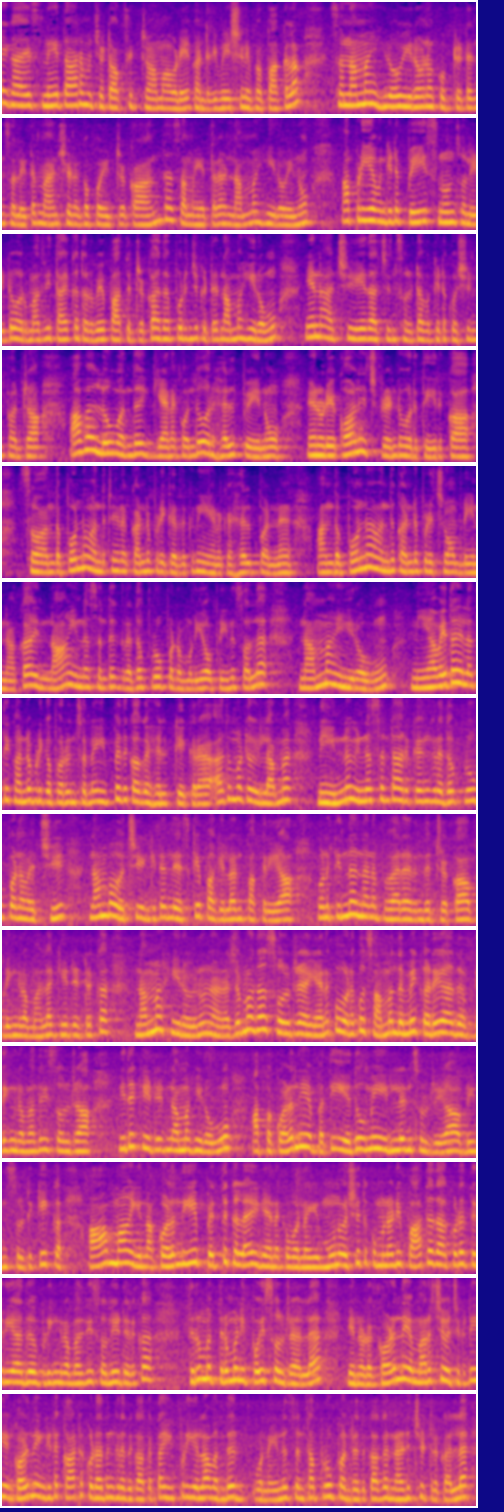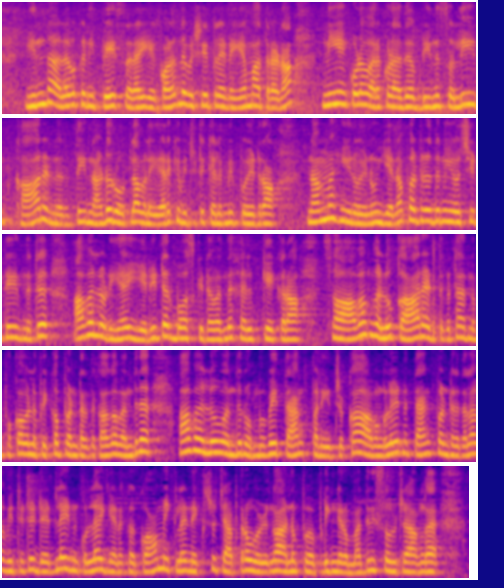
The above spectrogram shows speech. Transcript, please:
Hey guys நேற்று ஆரம்பித்த toxic ட்ராமாவுடைய continuation இப்போ பார்க்கலாம். ஸோ நம்ம ஹீரோ ஹீரோனை கூப்பிட்டுட்டுன்னு சொல்லிட்டு மேன்ஷனுக்கு போயிட்டுருக்கான் அந்த சமயத்தில் நம்ம ஹீரோயினும் அப்படியே அவங்ககிட்ட பேசணும்னு சொல்லிட்டு ஒரு மாதிரி தயக்கத்தோடவே பார்த்துட்ருக்கா அதை புரிஞ்சுக்கிட்டு நம்ம ஹீரோவும் என்னாச்சு? ஏதாச்சுன்னு சொல்லிட்டு அவகிட்ட கொஷின் பண்ணுறா அவளும் வந்து எனக்கு வந்து ஒரு ஹெல்ப் வேணும். என்னுடைய காலேஜ் ஃப்ரெண்டு ஒருத்தி இருக்கா. ஸோ அந்த பொண்ணை வந்துட்டு எனக்கு கண்டுபிடிக்கிறதுக்கு நீ எனக்கு ஹெல்ப் பண்ணு. அந்த பொண்ணை வந்து கண்டுபிடிச்சோம் அப்படின்னாக்கா நான் இன்னசென்ட்டுங்கிறத ப்ரூவ் பண்ண முடியும். அப்படின்னு சொல்ல நம்ம ஹீரோவும் நீயாவே தான் எல்லாத்தையும் கண்டுபிடிக்க போகிறேன்னு சொன்னேன் இப்போ இதுக்காக ஹெல்ப் கேட்குற அது மட்டும் இல்லாமல் நீ இன்னும் இன்னசென்ட்டாக இருக்குங்கிறத ப்ரூவ் பண்ண வச்சு நம்ப வச்சு என்கிட்ட இந்த எஸ்கேப் ஆகிடலான்னு பார்க்குறியா உனக்கு இந்த நினப்பு வேறு இருந்துட்டுருக்கா? அப்படிங்கிற மாதிரிலாம் கேட்டுட்ருக்க நம்ம ஹீரோயினும் நான் நிஜமாக தான் சொல்கிறேன் எனக்கும் உனக்கும் சம்மந்தமே கிடையாது அப்படிங்கிற மாதிரி சொல்கிறா இதை கேட்டுட்டு நம்ம ஹீரோவும் அப்போ குழந்தைய பற்றி எதுவுமே இல்லைன்னு சொல்கிறியா அப்படின்னு சொல்லிட்டு கேட்க ஆமாம் நான் குழந்தையே பெற்றுக்கலை எனக்கு உன்னை மூணு வருஷத்துக்கு முன்னாடி பார்த்ததா கூட தெரியாது. அப்படிங்கிற மாதிரி சொல்லிட்டு இருக்க. திரும்ப திரும்ப நீ போய் சொல்கிறல்ல என்னோட குழந்தைய மறைச்சி வச்சுக்கிட்டு என் குழந்தை என்கிட்ட காட்டக்கூடாதுங்கிறதுக்காக தான் இப்படியெல்லாம் வந்து உன்னை இன்னசென்ட்டாக ப்ரூவ் பண்ணுறதுக்காக நடிச்சிட்ருக்கல்ல இந்த அளவுக்கு நீ பேசுகிற என் குழந்தை விஷயத்தில் என்னை ஏமாத்துறனா நீ என் கூட வரக்கூடாது அப்படின்னு சொல்லி காரை நிறுத்தி நடு ரோட்டில் அவளை இறக்கி விட்டுட்டு கிளம்பி போயிடுறான். நம்ம ஹீரோயினும் என்ன பண்ணுறதுன்னு யோசிச்சுட்டே இருந்துட்டு அவளுடைய எடிட்டர் பாஸ் கிட்ட வந்து ஹெல்ப் கேட்குறா ஸோ அவங்களும் காரை எடுத்துக்கிட்டு அந்த பக்கம் அவளை பிக்கப் பண்ணுறதுக்காக வந்துட்டு அவளும் வந்து ரொம்பவே தேங்க் பண்ணிட்டு இருக்கா. அவங்களும் என்னை தேங்க் பண்ணுறதெல்லாம் விட்டுட்டு டெட்லைனுக்குள்ளே எனக்கு காமிக்கில் நெக்ஸ்ட் சாப்டர் ஒழுங்காக அனுப்பு அப்படிங்கிற மாதிரி சொல்கிறாங்க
